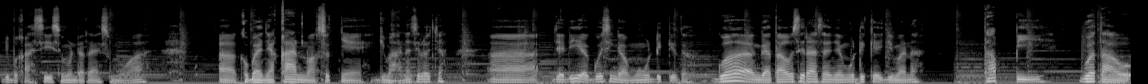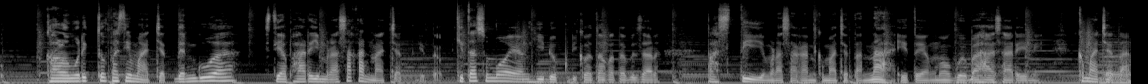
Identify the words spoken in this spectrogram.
di Bekasi sebenarnya semua. Uh, kebanyakan maksudnya. Gimana sih lo cah? Uh, jadi ya gue sih nggak mudik gitu. Gue nggak tahu sih rasanya mudik kayak gimana. Tapi gue tahu kalau mudik tuh pasti macet. Dan gue setiap hari merasakan macet gitu. Kita semua yang hidup di kota-kota besar pasti merasakan kemacetan. Nah itu yang mau gue bahas hari ini. Kemacetan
